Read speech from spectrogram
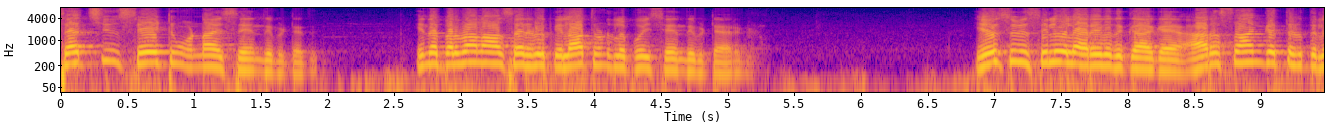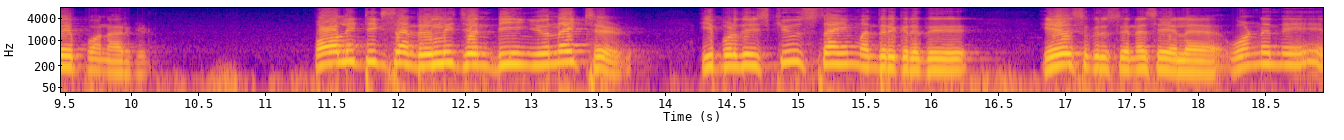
சர்ச்சும் ஸ்டேட்டும் ஒன்றாய் சேர்ந்து விட்டது. இந்த பிரதான ஆசிரியர்கள் பிலாத்துண்டில் போய் சேர்ந்து விட்டார்கள். இயேசுவை சிலுவில் அறைவதற்காக அரசாங்கத்திடத்திலே போனார்கள். Politics and religion being united இப்பொழுது எக்ஸ்கியூஸ் டைம் வந்திருக்கிறது. இயேசு கிறிஸ்து என்ன செய்யல? ஒண்ணுமே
